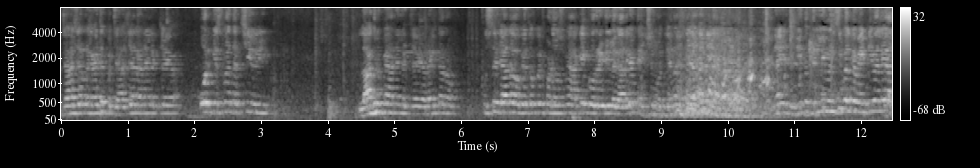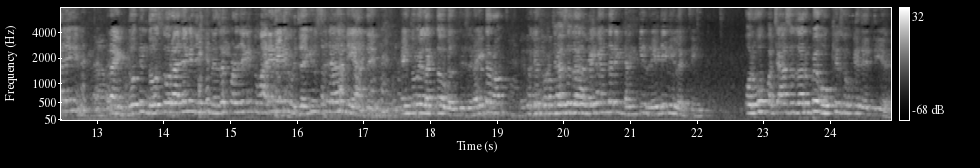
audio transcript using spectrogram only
पचास हज़ार लगाए थे पचास हज़ार आने लग जाएगा। और किस्मत अच्छी हुई। लाख रुपए आने लग जाएगा राइट और उससे ज़्यादा हो गया तो कोई पड़ोस में आके को रेडी लगा देगा टेंशन मत लेना उससे ज़्यादा नहीं आएगा। राइट ये तो दिल्ली म्यूनसिपल कमेटी वाले आ जाएँगे। राइट दो तीन दोस्त और आ जाएँगे जिनकी नज़र पड़ जाएगी तुम्हारी रेडी उठ जाएगी उससे ज़्यादा नहीं आते। कहीं तुम्हें लगता हो गलती से राइट और अगर पचास हज़ार रुपए के अंदर एक ढंग की रेडी नहीं लगती और वो पचास हज़ार रुपए ओखे सोखे देती है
